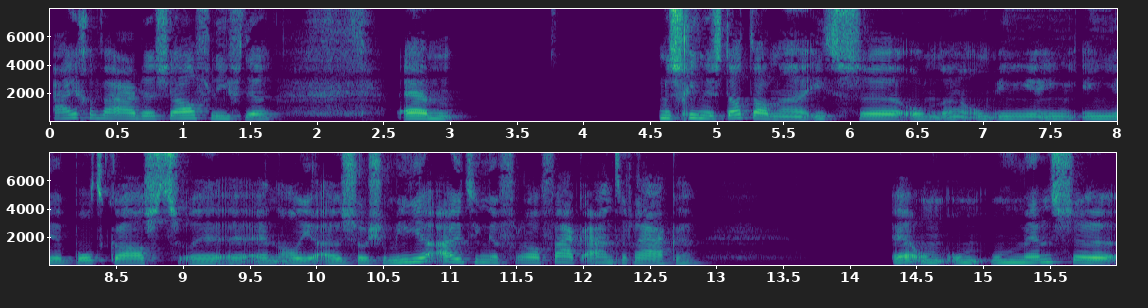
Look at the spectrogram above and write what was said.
Eigenwaarde, zelfliefde. Um, misschien is dat dan uh, iets uh, om, om in, je, in, in je podcast en al je social media uitingen vooral vaak aan te raken. om, om, om mensen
